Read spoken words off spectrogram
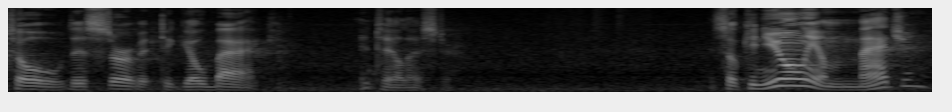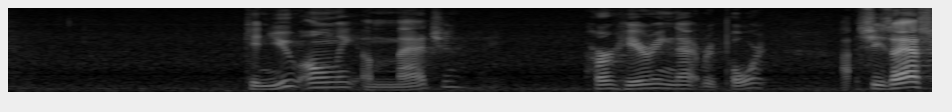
told this servant to go back and tell Esther. So, can you only imagine? Can you only imagine her hearing that report? Uh, she's asked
